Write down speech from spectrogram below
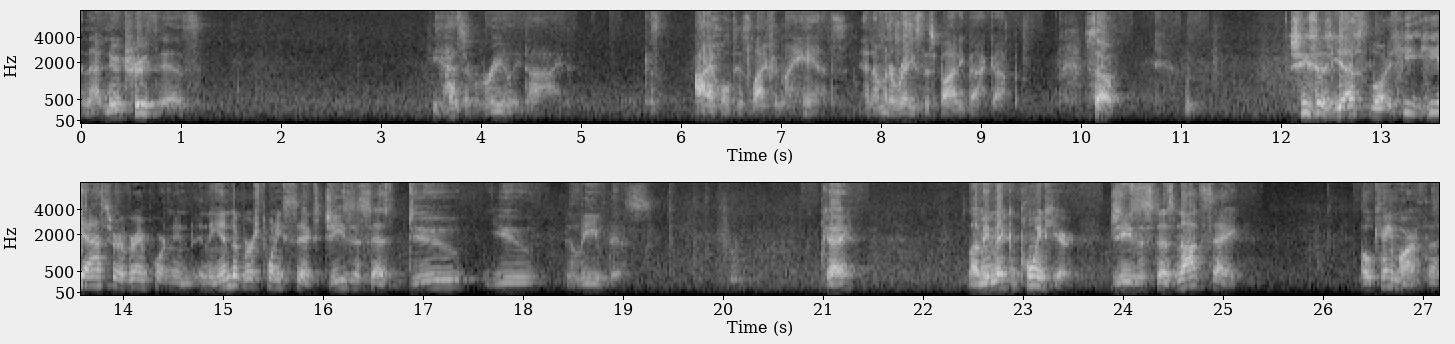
And that new truth is, he hasn't really died. Because I hold his life in my hands. And I'm going to raise this body back up. So, she says, yes, Lord. He, he asks her a very important, in, in the end of verse 26, Jesus says, do you believe this? Okay? Let me make a point here. Jesus does not say, okay, Martha,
